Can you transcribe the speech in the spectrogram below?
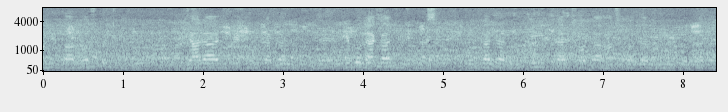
অনেকবার হসপিটাল। যারা মধ্যে কেবল একাধিক কলকাতার মধ্যেই প্রায় ছটা হাসপাতাল কলকাতার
